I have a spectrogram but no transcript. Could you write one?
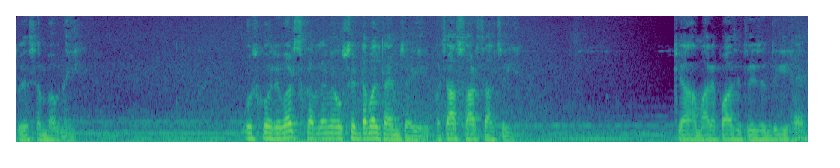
तो ये संभव नहीं। उसको रिवर्स करने में उससे डबल टाइम चाहिए पचास साठ साल चाहिए। क्या हमारे पास इतनी ज़िंदगी है?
